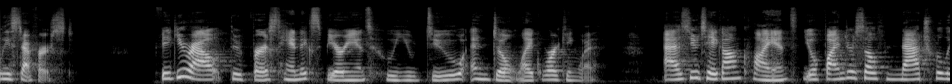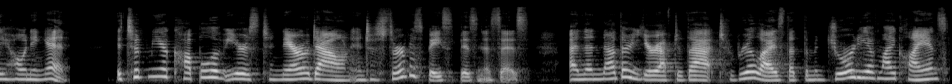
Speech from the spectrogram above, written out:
least at first. Figure out through firsthand experience who you do and don't like working with. As you take on clients, you'll find yourself naturally honing in. It took me a couple of years to narrow down into service based businesses, and another year after that to realize that the majority of my clients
